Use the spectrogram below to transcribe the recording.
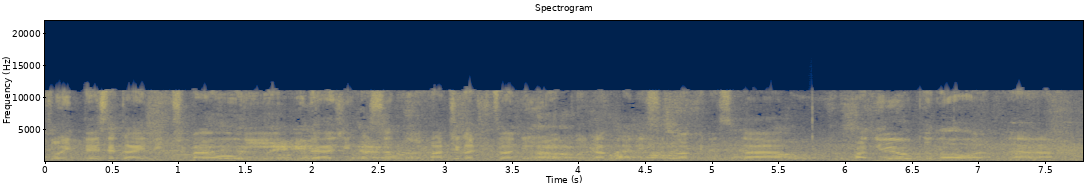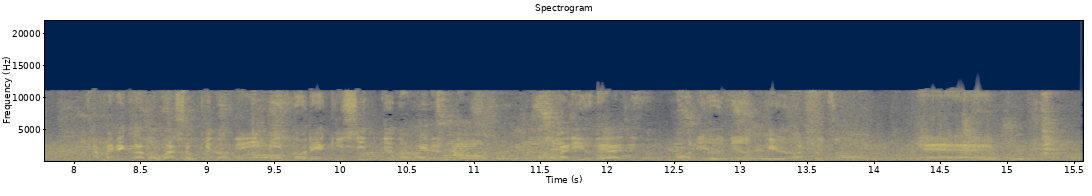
除いて世界で一番多いユダヤ人が住む街が実はニューヨークだったりするわけですが、まあ、ニューヨークのアメリカのまあ初期の、ね、移民の歴史っていうのを見るとやっぱりユダヤ人の流入っていうのは一つの、えー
